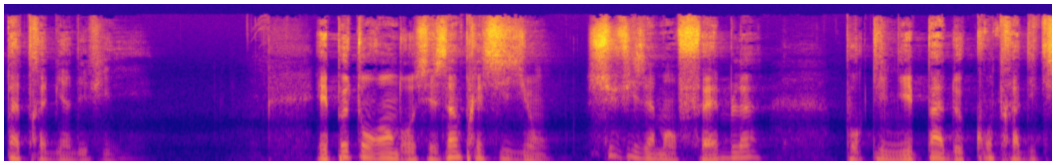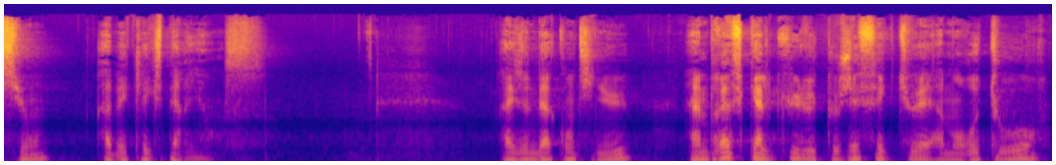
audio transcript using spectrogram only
pas très bien définie? Et peut-on rendre ces imprécisions suffisamment faibles pour qu'il n'y ait pas de contradiction avec l'expérience? Heisenberg continue. Un bref calcul que j'effectuais à mon retour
